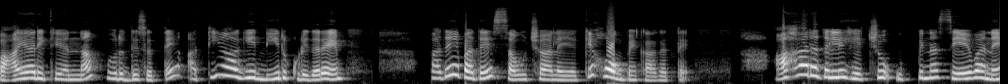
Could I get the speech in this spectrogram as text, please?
ಬಾಯಾರಿಕೆಯನ್ನು ವೃದ್ಧಿಸುತ್ತೆ. ಅತಿಯಾಗಿ ನೀರು ಕುಡಿದರೆ ಪದೇ ಪದೇ ಶೌಚಾಲಯಕ್ಕೆ ಹೋಗಬೇಕಾಗತ್ತೆ. ಆಹಾರದಲ್ಲಿ ಹೆಚ್ಚು ಉಪ್ಪಿನ ಸೇವನೆ,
